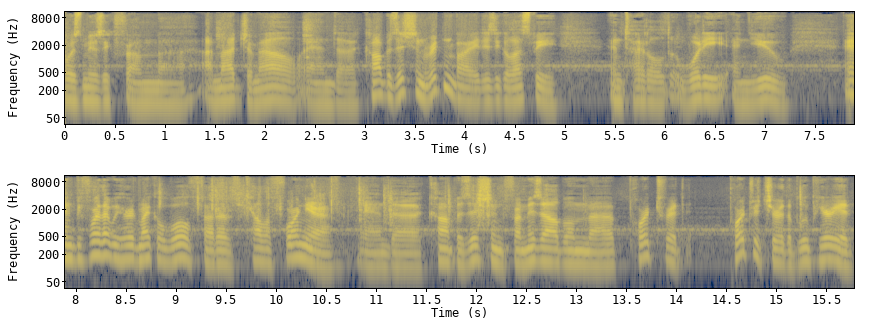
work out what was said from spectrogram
That was music from uh, Ahmad Jamal and a composition written by Dizzy Gillespie entitled Woody and You. And before that, we heard Michael Wolff out of California and a composition from his album uh, Portrait, Portraiture, The Blue Period,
